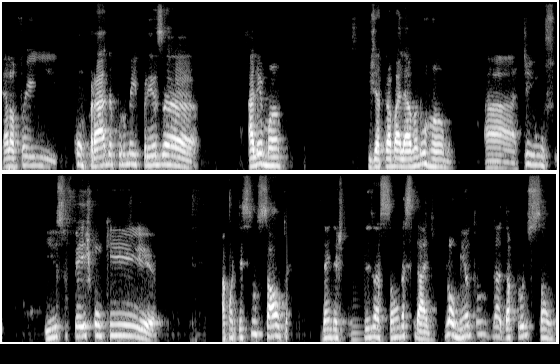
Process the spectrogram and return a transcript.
ela foi comprada por uma empresa alemã que já trabalhava no ramo, a Triumph. E isso fez com que acontecesse um salto da industrialização da cidade, do aumento da, da produção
